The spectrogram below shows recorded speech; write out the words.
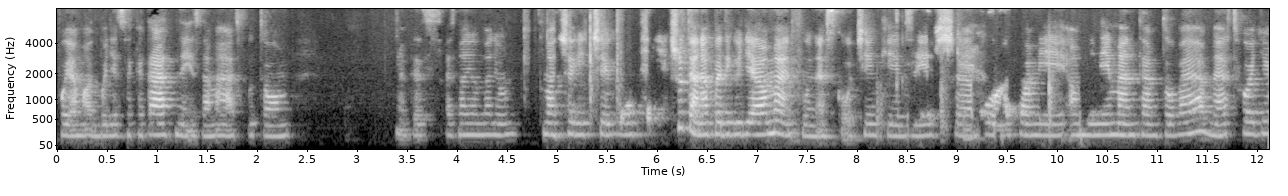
folyamatba, hogy ezeket átnézem, átfutom. Hát ez, ez nagyon-nagyon nagy segítség volt. És utána pedig ugye a mindfulness coaching képzés volt, ami, amin én mentem tovább, mert hogy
